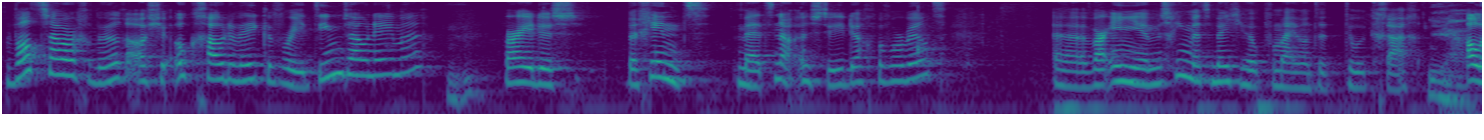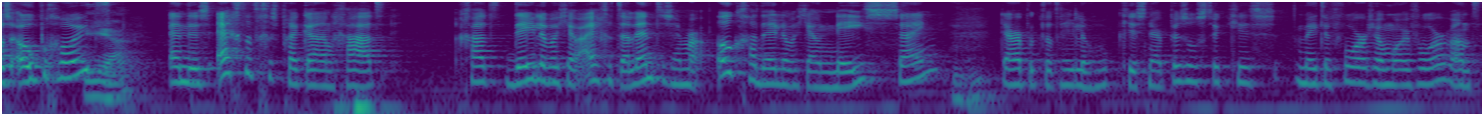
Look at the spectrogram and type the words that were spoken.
Wat zou er gebeuren als je ook gouden weken voor je team zou nemen? Mhm. Waar je dus begint met nou, een studiedag bijvoorbeeld. Eh, waarin je misschien met een beetje hulp van mij, want dat doe ik graag, Ja. alles opengooit. Ja. En dus echt het gesprek aan gaat. Gaat delen wat jouw eigen talenten zijn, maar ook gaat delen wat jouw nee's zijn. Mhm. Daar heb ik dat hele hokjes naar puzzelstukjes metafoor zo mooi voor. Want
